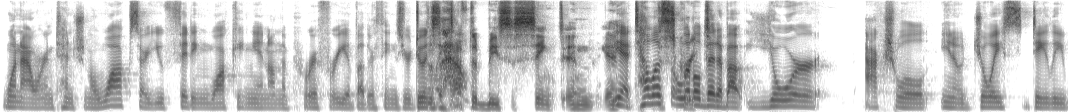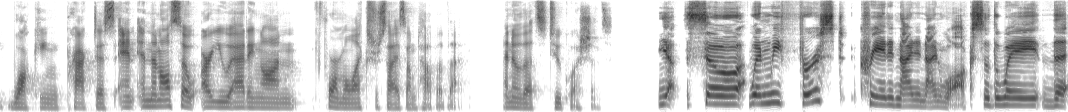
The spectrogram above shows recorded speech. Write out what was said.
one hour intentional walks? Are you fitting walking in on the periphery of other things you're doing? Does it Like, have tell- to be succinct and, and yeah, tell us a little bit about your actual, you know, Joyce daily walking practice. And and then also are you adding on formal exercise on top of that? I know that's two questions. Yeah. So when we first created 99 Walks, so the way the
